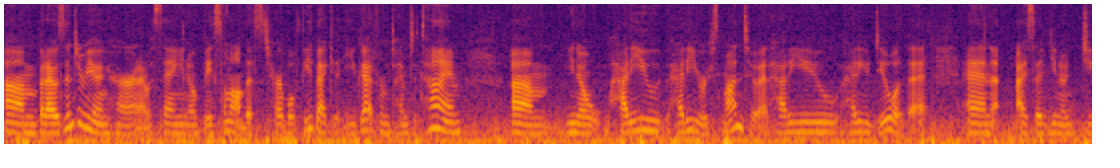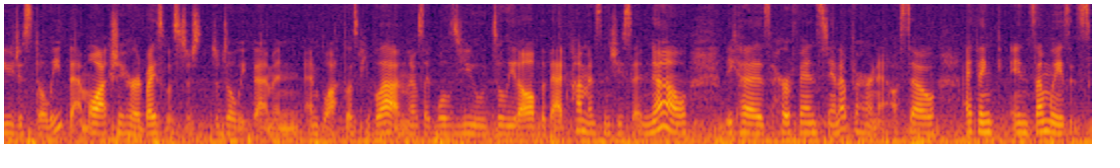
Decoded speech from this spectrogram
Um, but I was interviewing her and I was saying, you know, based on all this terrible feedback that you get from time to time, um, you know, how do you how do you respond to it? How do you how do you deal with it? And I said, you know, do you just delete them? Well, actually, her advice was just to delete them and, and block those people out. And I was like, well, you delete all of the bad comments? And she said, no, because her fans stand up for her now. So I think in some ways it's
